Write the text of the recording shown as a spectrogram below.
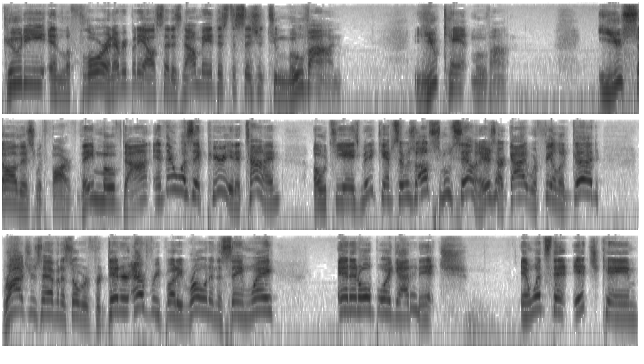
Gutey and LaFleur and everybody else that has now made this decision to move on, you can't move on. You saw this with Favre. They moved on, and there was a period of time, OTAs, minicamps, it was all smooth sailing. Here's our guy, we're feeling good. Rodgers having us over for dinner, everybody rowing in the same way. And an old boy got an itch. And once that itch came,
